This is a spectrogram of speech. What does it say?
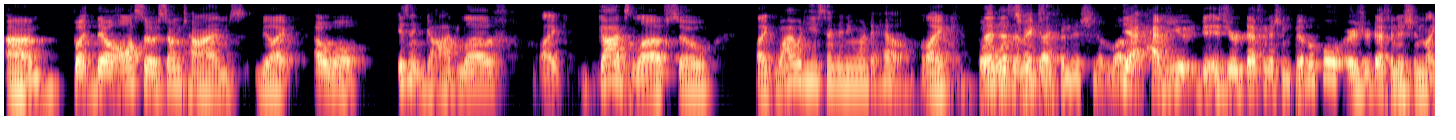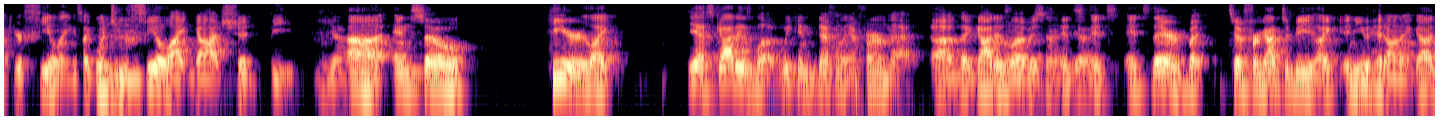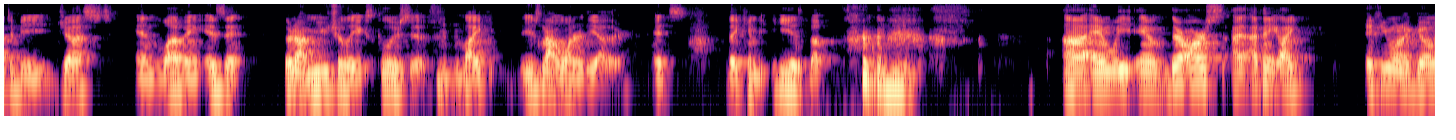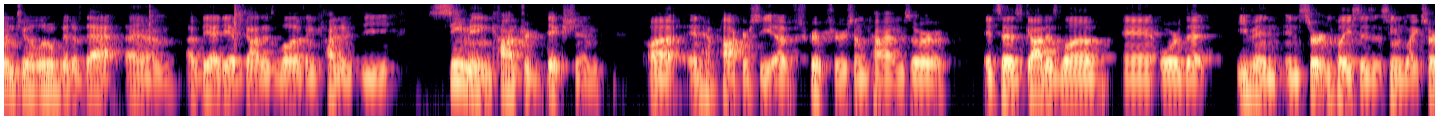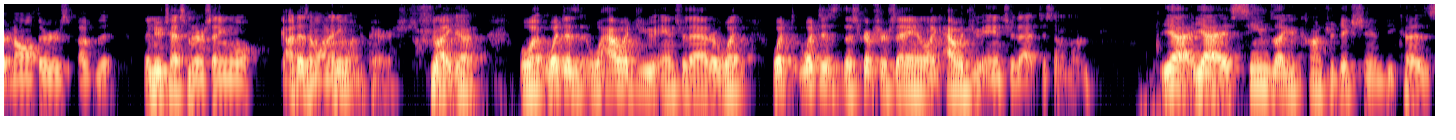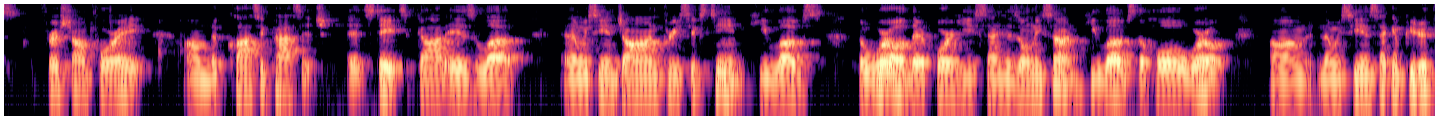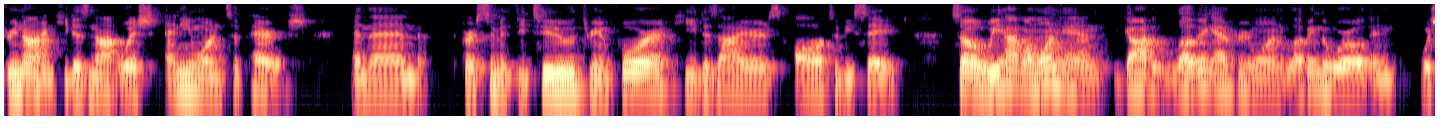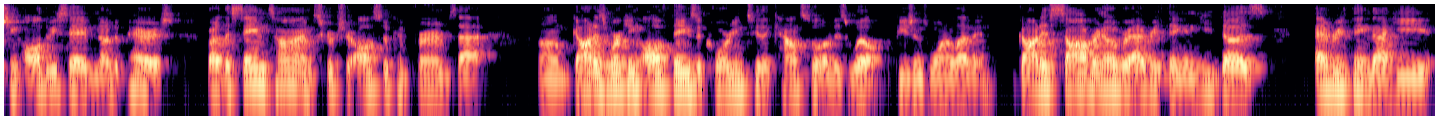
Um, but they'll also sometimes be like, oh well, isn't God love? Like God's love, so like why would He send anyone to hell? Like But that doesn't make sense. definition of love? Yeah, have you? Is your definition biblical or is your definition like your feelings, like what you Mhm. feel like God should be? Yeah. Uh, and so here, like, yes, God is love. We can definitely affirm that uh, that God is love. It's it's yeah. it's it's there, but to for God to be like, and you hit on it, God to be just and loving isn't. They're not mutually exclusive. Mhm. Like it's not one or the other. It's they can be. He is both. Mhm. Uh, and we and there are I think like if you want to go into a little bit of that um, of the idea of God is love and kind of the seeming contradiction uh, and hypocrisy of Scripture sometimes, or it says God is love, and or that even in certain places it seems like certain authors of the the New Testament are saying, well, God doesn't want anyone to perish. like yeah. what what does how would you answer that, or what what what does the Scripture say, and like how would you answer that to someone? Yeah, yeah, it seems like a contradiction because First John 4 8, um, the classic passage, it states God is love. And then we see in John 3 16, he loves the world, therefore he sent his only son. He loves the whole world. Um, and then we see in 2 Peter 3 9, he does not wish anyone to perish. And then 1 Timothy 2 3 and 4, he desires all to be saved. So we have on one hand God loving everyone, loving the world, and wishing all to be saved, none to perish. But at the same time, Scripture also confirms that um, God is working all things according to the counsel of His will. Ephesians 1:11. God is sovereign over everything, and He does everything that He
